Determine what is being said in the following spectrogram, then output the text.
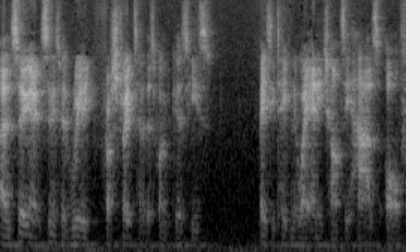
And so, you know, Sidney Smith really frustrates him at this point because he's basically taking away any chance he has of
